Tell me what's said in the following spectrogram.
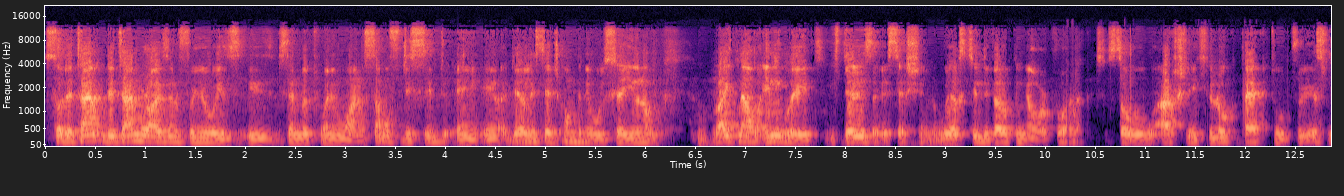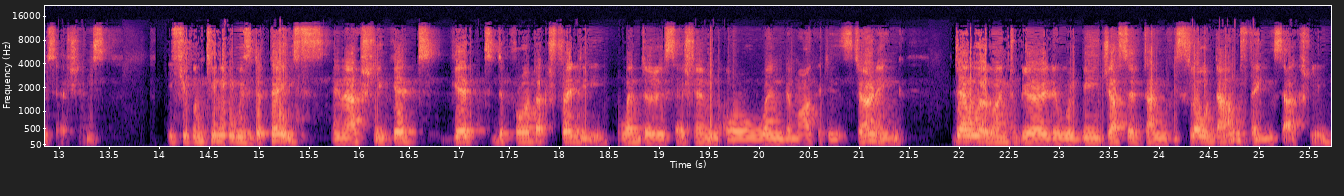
so the time the time horizon for you is, is December 21. Some of the seed, uh, the early stage company will say, you know, right now anyway, if there is a recession, we are still developing our product. So actually, if you look back to previous recessions, if you continue with the pace and actually get get the product ready when the recession or when the market is turning, then we're going to be ready. We'll be just at the time we slow down things actually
